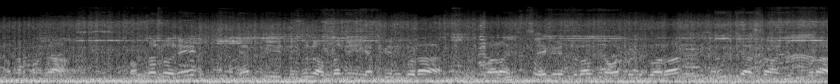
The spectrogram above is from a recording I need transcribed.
సందర్భంగా తొందరలోనే ఎంపీ నిధులు అందరినీ ఎంపీని కూడా ద్వారా సేకరించడం గవర్నమెంట్ ద్వారా పూర్తి చేస్తామని చెప్పి కూడా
